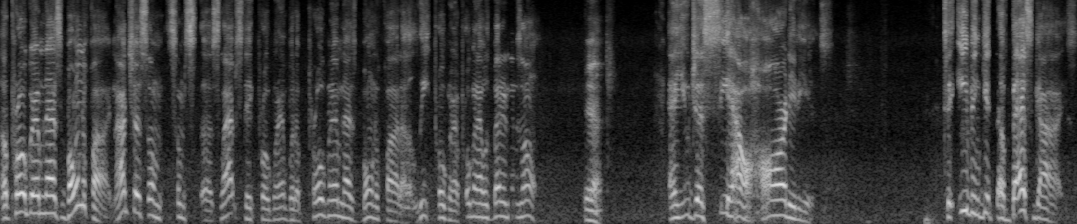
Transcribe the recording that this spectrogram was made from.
a program that's bona fide, not just some some uh, slapstick program, but a program that's bona fide, an elite program, a program that was better than his own. yeah, And you just see how hard it is to even get the best guys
